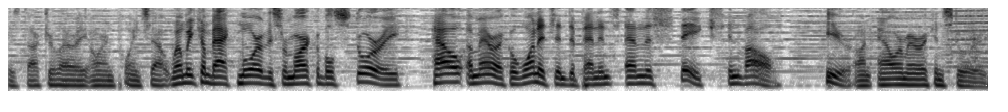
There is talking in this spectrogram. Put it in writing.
as Dr. Larry Arnn points out. When we come back, more of this remarkable story how America won its independence and the stakes involved here on Our American Stories.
